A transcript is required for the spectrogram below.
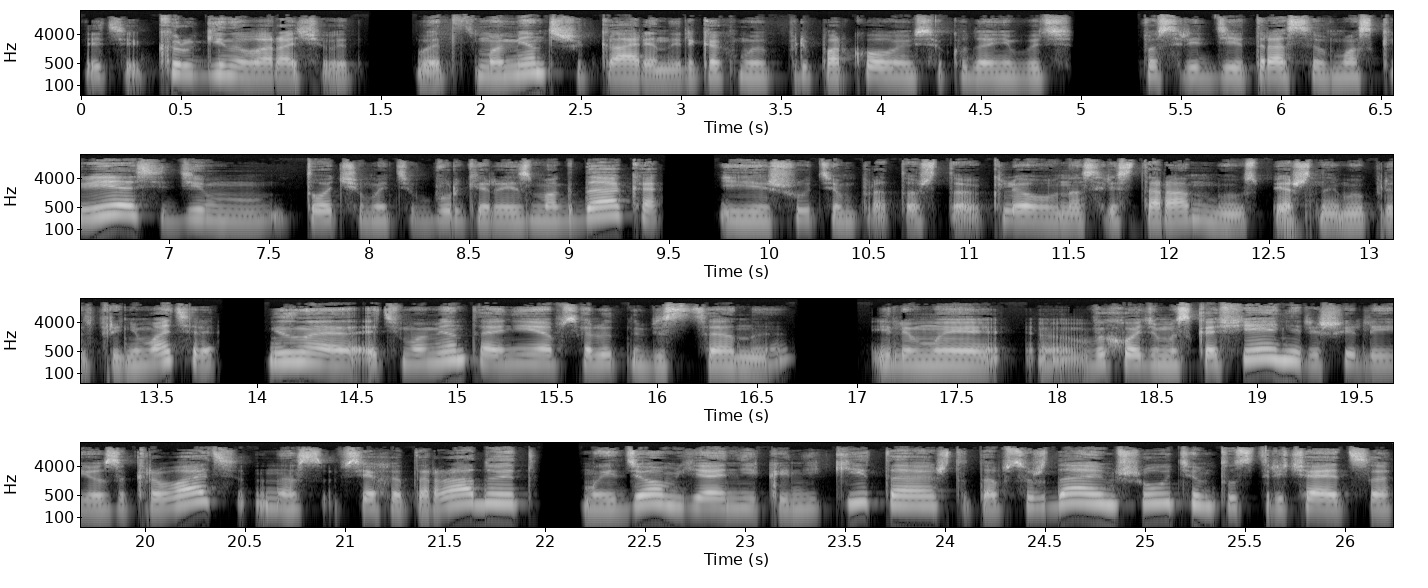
эти круги наворачивает. В этот момент шикарен. Или как мы припарковываемся куда-нибудь посреди трассы в Москве, сидим, точим эти бургеры из Макдака и шутим про то, что клево у нас ресторан, мы успешные, мы предприниматели. Не знаю, эти моменты, они абсолютно бесценны. Или мы э, выходим из кофейни, решили ее закрывать, нас всех это радует. Мы идем, я, Ника, Никита, что-то обсуждаем, шутим. Тут встречается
